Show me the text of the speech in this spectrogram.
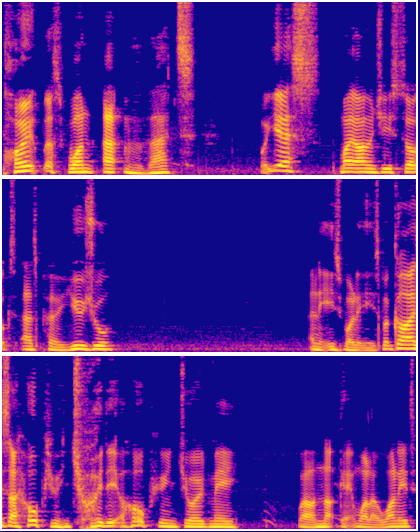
pointless one at that. But yes, my RNG sucks as per usual. And it is what it is. But guys, I hope you enjoyed it. I hope you enjoyed me, well, not getting what I wanted.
